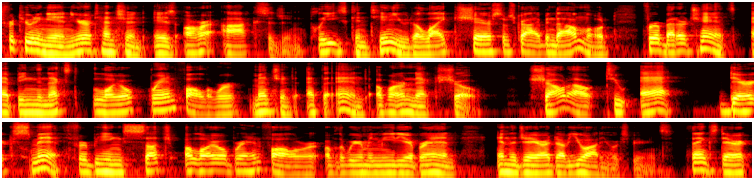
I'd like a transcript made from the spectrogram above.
for tuning in. Your attention is our oxygen. Please continue to like, share, subscribe, and download for a better chance at being the next loyal brand follower mentioned at the end of our next show. Shout out to at Derek Smith for being such a loyal brand follower of the Wierman Media brand and the JRW audio experience. Thanks, Derek.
